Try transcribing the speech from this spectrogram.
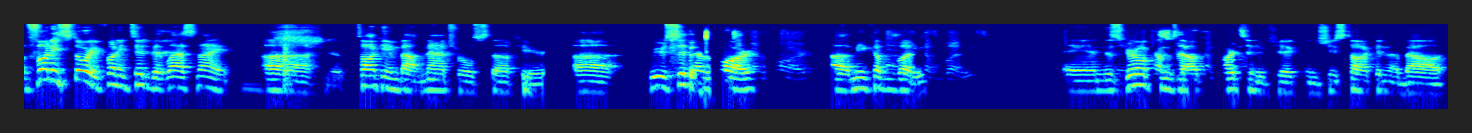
A funny story, funny tidbit. Last night, uh, talking about natural stuff here. Uh, we were sitting at a bar, uh, me and a couple buddies, and this girl comes out, bartender chick, and she's talking about.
